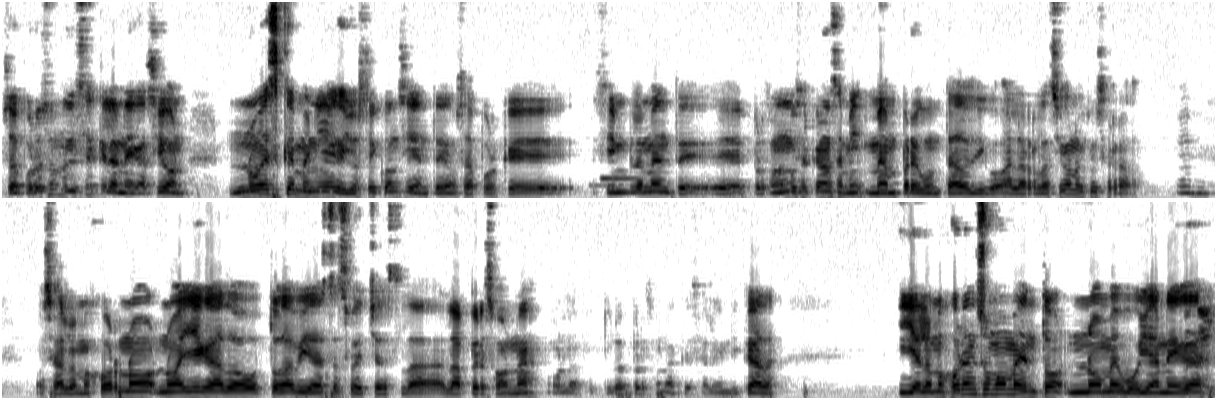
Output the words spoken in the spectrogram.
O sea, por eso me dice que la negación no es que me niegue, yo estoy consciente, o sea, porque simplemente eh, personas muy cercanas a mí me han preguntado, digo, a la relación no estoy cerrado. O sea, a lo mejor no, no ha llegado todavía a estas fechas la, la persona o la futura persona que sea la indicada. Y a lo mejor en su momento no me voy a negar.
